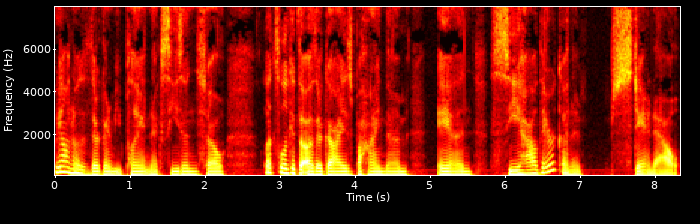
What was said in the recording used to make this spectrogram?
We all know that they're going to be playing next season, so let's look at the other guys behind them and see how they're going to stand out.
